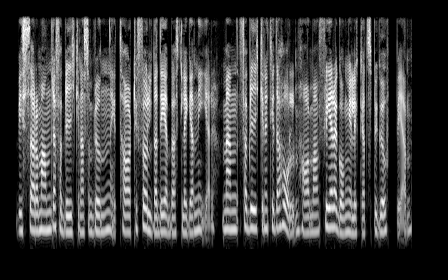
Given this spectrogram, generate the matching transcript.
Vissa av de andra fabrikerna som brunnit har till följd av det behövt lägga ner men fabriken i Tidaholm har man flera gånger lyckats bygga upp igen.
